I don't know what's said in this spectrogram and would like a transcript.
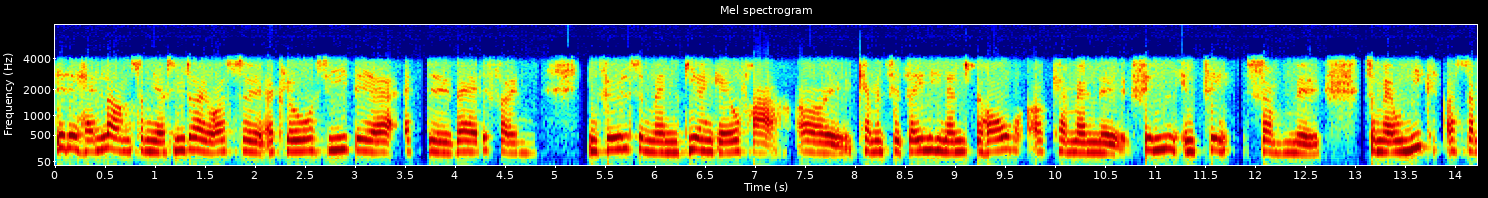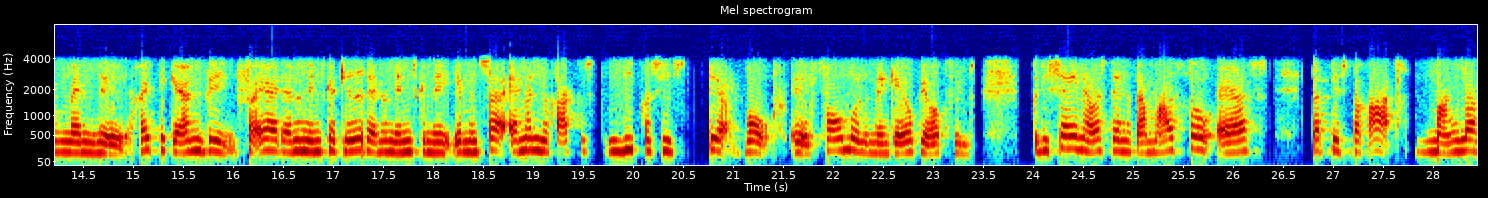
det, det handler om, som jeres lyttere jo også øh, er kloge at sige, det er, at øh, hvad er det for en, en følelse, man giver en gave fra, og øh, kan man sætte sig ind i hinandens behov, og kan man øh, finde en ting, som, øh, som er unik, og som man øh, rigtig gerne vil forære et andet menneske og glæde et andet menneske med, jamen så er man jo faktisk lige præcis der, hvor øh, formålet med en gave bliver opfyldt. Fordi sagen er også den, at der er meget få af os, der desperat mangler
